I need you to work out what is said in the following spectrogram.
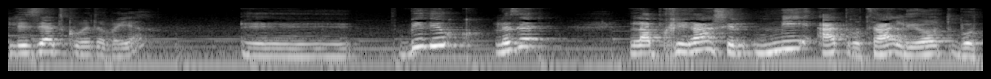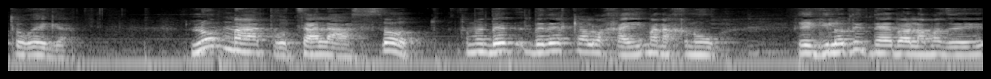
לזה את קוראת הוויה? אה, בדיוק, לזה. לבחירה של מי את רוצה להיות באותו רגע. לא מה את רוצה לעשות. זאת אומרת, בדרך כלל בחיים אנחנו רגילות להתנהל בעולם הזה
